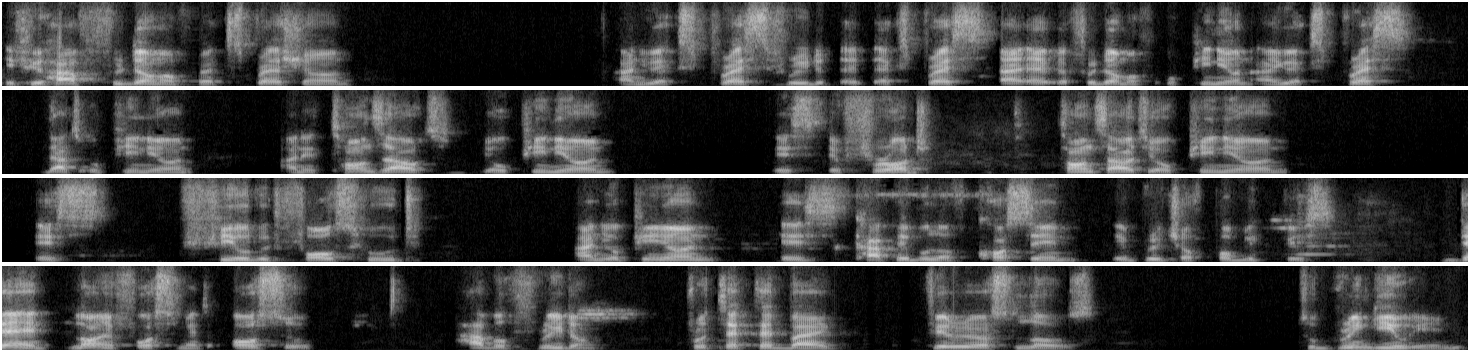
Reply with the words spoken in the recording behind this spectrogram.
If you have freedom of expression and you express freedom, express uh, uh, freedom of opinion and you express that opinion, and it turns out your opinion is a fraud, turns out your opinion is filled with falsehood, and your opinion is capable of causing a breach of public peace, then law enforcement also have a freedom protected by various laws to bring you in,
